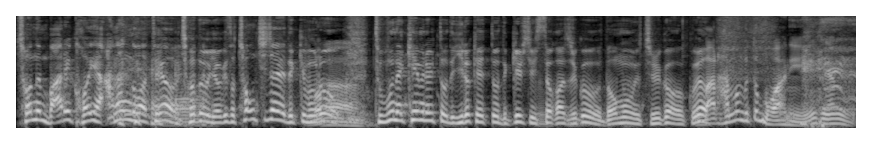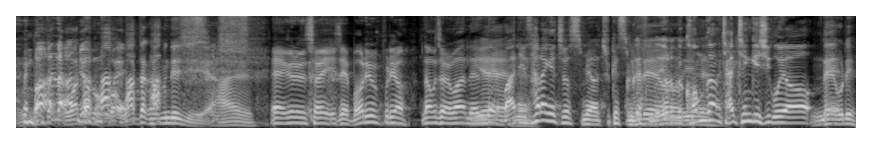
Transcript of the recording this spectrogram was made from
저는 말을 거의 안 한 것 같아요. 저도 여기서 청취자의 느낌으로 어. 두 분의 케미를 또 이렇게 또 느낄 수 있어가지고 너무 즐거웠고요. 말하면 또 뭐하니? 그냥 왔다, 왔다, 왔다, 왔다 가면 되지. 아유. 예, 그리고 저희 이제 머리를 뿌려 나온 지 얼마 안 됐는데 예. 많이 사랑해 주셨으면 좋겠습니다. 그래요. 여러분 예. 건강 잘 챙기시고요. 네, 우리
